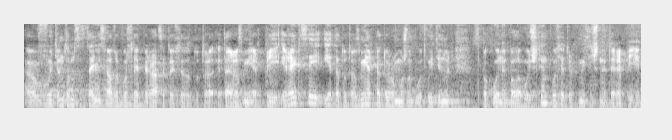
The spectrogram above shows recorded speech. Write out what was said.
в вытянутом состоянии сразу после операции, то есть это, тут, это размер при эрекции, и это тот размер, которым можно будет вытянуть спокойный половой член после трехмесячной терапии.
